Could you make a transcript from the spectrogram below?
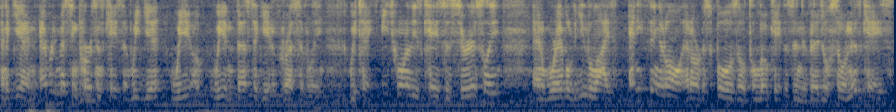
And again, every missing persons case that we get, we we investigate aggressively. We take each one of these cases seriously, and we're able to utilize anything at all at our disposal to locate this individual. So in this case,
